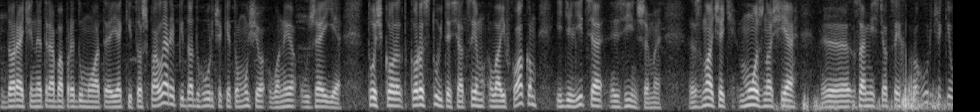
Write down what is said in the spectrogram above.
до речі, не треба придумувати які то шпалери під огурчики, тому що вони вже є. Тож користуйтеся цим лайфхаком і діліться з іншими. Значить, можна ще е, замість оцих огурчиків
